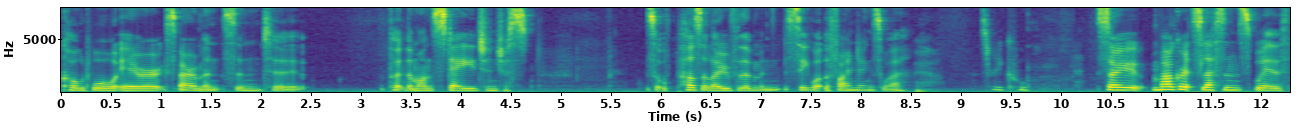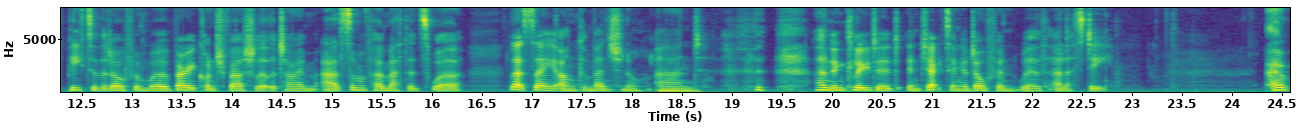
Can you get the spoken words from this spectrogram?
Cold War era experiments and to put them on stage and just sort of puzzle over them and see what the findings were. Yeah. It's really cool. So Margaret's lessons with Peter the dolphin were very controversial at the time as some of her methods were let's say unconventional oh. and and included injecting a dolphin with LSD. Ev- um,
